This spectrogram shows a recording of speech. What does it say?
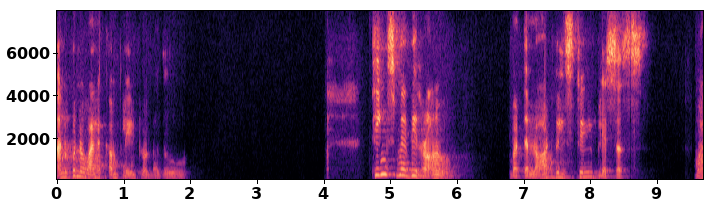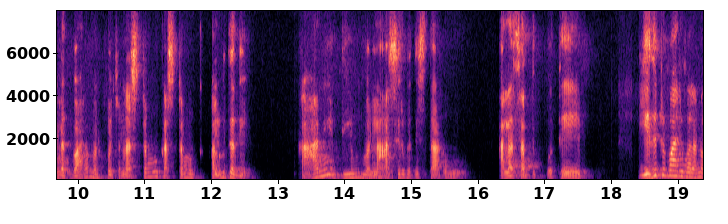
అనుకున్న వాళ్ళకి కంప్లైంట్ ఉండదు. Things may be wrong but the lord will still blesses వాళ్ళ ద్వారా మనకు కొంచెం నష్టము కష్టము కలుగుతుంది. కానీ దేవుడు మనల్ని ఆశీర్వదిస్తాడు. అలా సర్దుకుపోతే ఎదుటి వారి వలన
